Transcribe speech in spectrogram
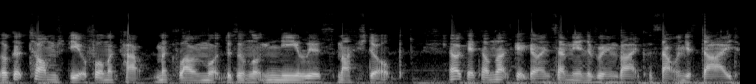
Look at Tom's beautiful McLaren, what doesn't look nearly as smashed up. Okay, Tom, let's get going. Send me another invite because that one just died.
